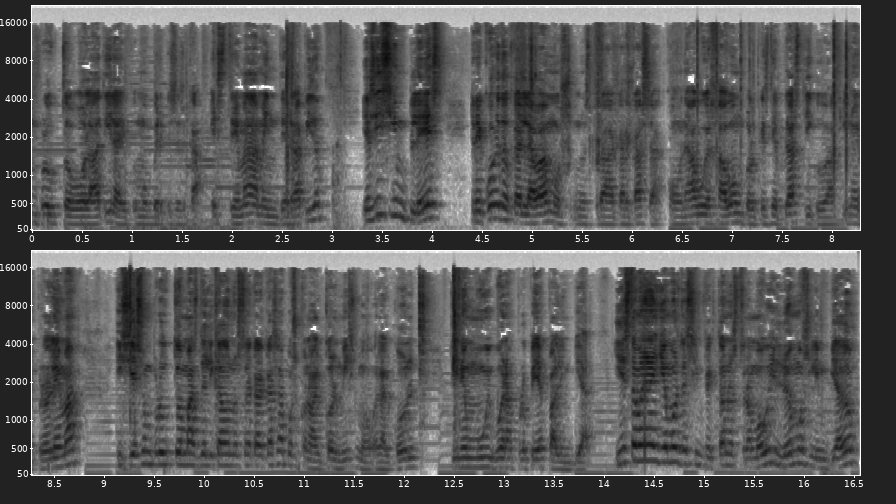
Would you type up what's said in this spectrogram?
un producto volátil, ahí podemos ver que se seca extremadamente rápido. Y así simple es Recuerdo que lavamos nuestra carcasa con agua y jabón porque es de plástico, aquí no hay problema. Y si es un producto más delicado nuestra carcasa, pues con alcohol mismo. El alcohol tiene muy buenas propiedades para limpiar. Y de esta manera ya hemos desinfectado nuestro móvil, lo hemos limpiado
